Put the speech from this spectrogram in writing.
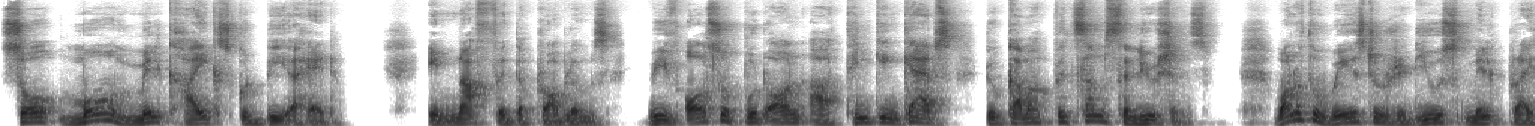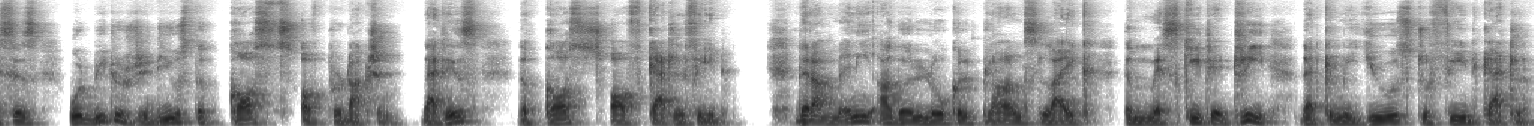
So, more milk hikes could be ahead. Enough with the problems. We've also put on our thinking caps to come up with some solutions. One of the ways to reduce milk prices would be to reduce the costs of production, that is, the costs of cattle feed. There are many other local plants like the mesquite tree that can be used to feed cattle.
